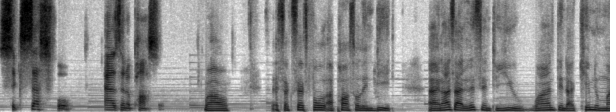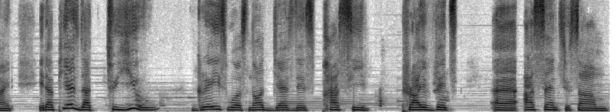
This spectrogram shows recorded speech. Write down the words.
successful as an apostle. Wow, a successful apostle indeed. And as I listened to you, one thing that came to mind, it appears that to you, grace was not just this passive, private uh, assent to some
